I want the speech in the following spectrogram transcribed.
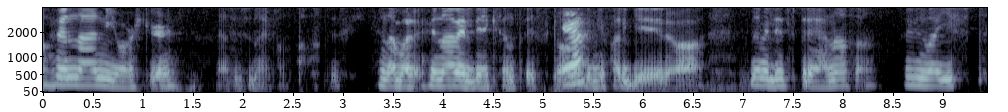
Og hun er New Yorker. Jeg syns hun er helt fantastisk. Hun er, bare, hun er veldig eksentrisk og Ja. veldig mye farger. og Hun er veldig inspirerende. altså. Hun var gift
